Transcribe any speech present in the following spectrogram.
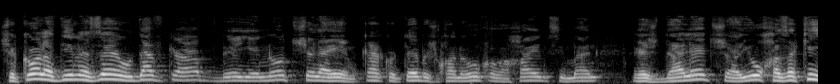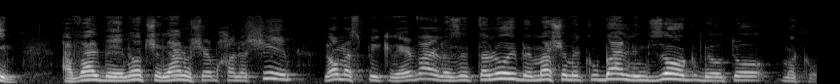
שכל הדין הזה הוא דווקא ביינות שלהם. כך כותב בשולחן ערוך אור החיים סימן ר"ד, שהיו חזקים, אבל ביינות שלנו שהם חלשים לא מספיק רבע, אלא זה תלוי במה שמקובל למזוג באותו מקום.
